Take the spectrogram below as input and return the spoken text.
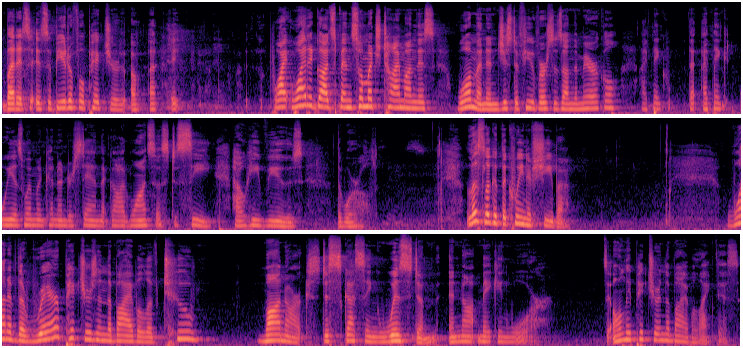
But it's, it's a beautiful picture of. Uh, it, why, why did God spend so much time on this woman and just a few verses on the miracle? I think that I think we as women can understand that God wants us to see how He views the world. Let's look at the Queen of Sheba. one of the rare pictures in the Bible of two monarchs discussing wisdom and not making war. It's the only picture in the Bible like this.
